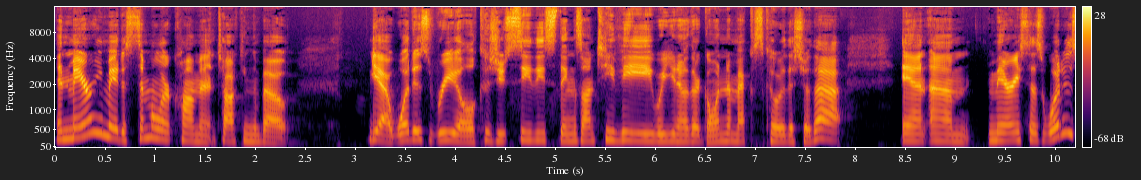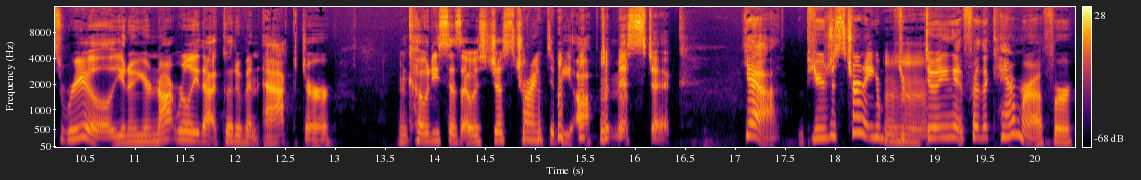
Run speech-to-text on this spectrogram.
And Meri made a similar comment talking about, yeah, what is real? Because you see these things on TV where, you know, they're going to Mexico or this or that. And um, Meri says, What is real? You know, you're not really that good of an actor. And Kody says, I was just trying to be optimistic. Yeah. You're just trying to, you're, you're Mhm. doing it for the camera, for,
